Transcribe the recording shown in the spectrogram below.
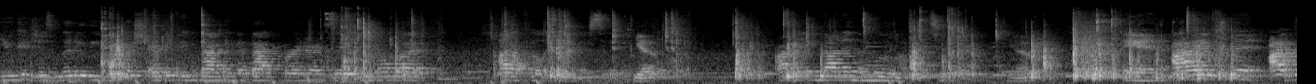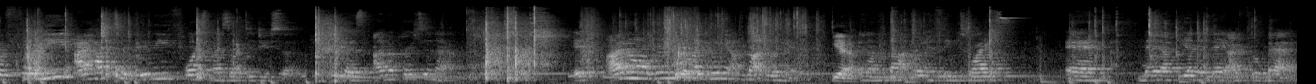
You could just literally push everything back in the back burner and say, you know what, I don't feel like doing this today. Yeah. I'm not in the mood today. Yeah. And I've been, I, but for me, I have to really force myself to do so because I'm a person that if I don't really feel like doing it, I'm not doing it. Yeah. And I'm not going to think twice. And then at the end of the day, I feel bad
